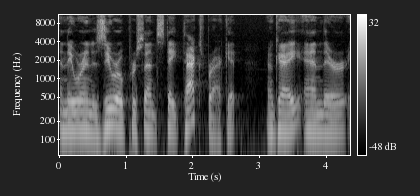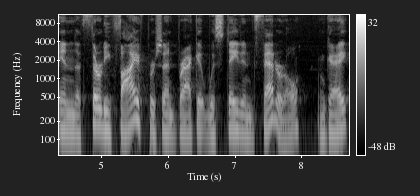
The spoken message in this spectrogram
and they were in a zero percent state tax bracket, okay, and they're in the thirty five percent bracket with state and federal, okay,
